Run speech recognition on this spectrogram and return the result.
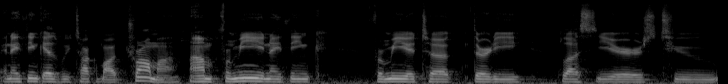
And I think as we talk about trauma, um, for me, and I think for me, it took 30 plus years to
